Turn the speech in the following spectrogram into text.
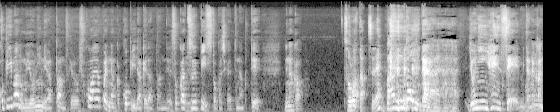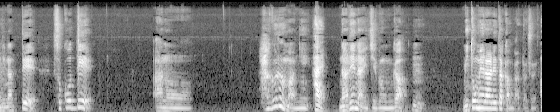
コピーバンドも4人でやったんですけどそこはやっぱりなんかコピーだけだったんでそこは2ピースとかしかやってなくてでなんか揃ったんですね。バンドみた いはいはいはいはない。4人編成みたいな感じになって、そこであのー歯車にはい。なれない自分がうん。認められた感があったんですね。あ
